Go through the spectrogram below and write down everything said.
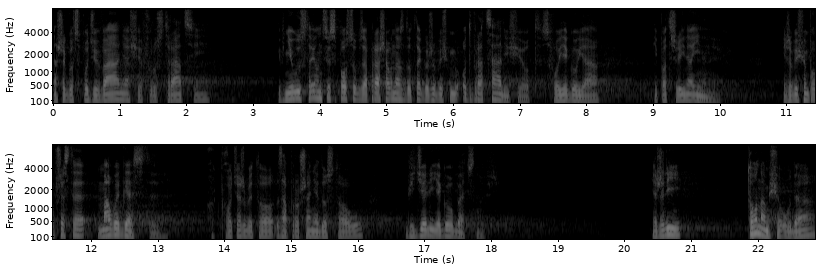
naszego spodziewania się, frustracji. I w nieustający sposób zapraszał nas do tego, żebyśmy odwracali się od swojego ja i patrzyli na innych. I żebyśmy poprzez te małe gesty, chociażby to zaproszenie do stołu, widzieli Jego obecność. Jeżeli to nam się uda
